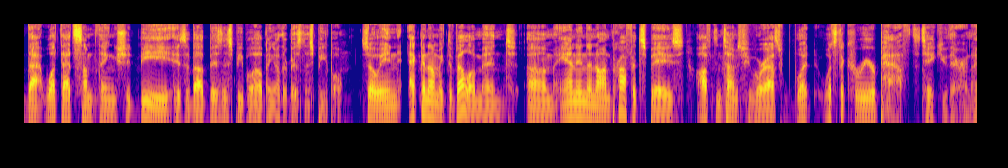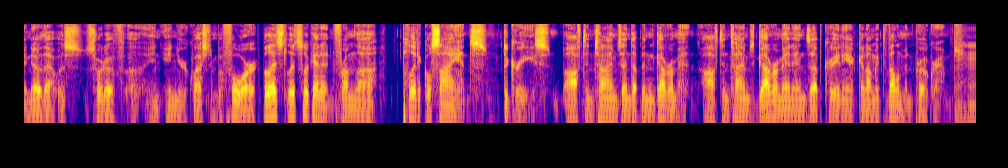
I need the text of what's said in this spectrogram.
that what that something should be is about business people helping other business people. So, in economic development um, and in the nonprofit space, oftentimes people are asked, "What what's the career path to take you there?" And I know that was sort of uh, in, in your question before, but let's let's look at it from the political science degrees. Oftentimes end up in government. Oftentimes, government ends up creating economic development programs. Mm-hmm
